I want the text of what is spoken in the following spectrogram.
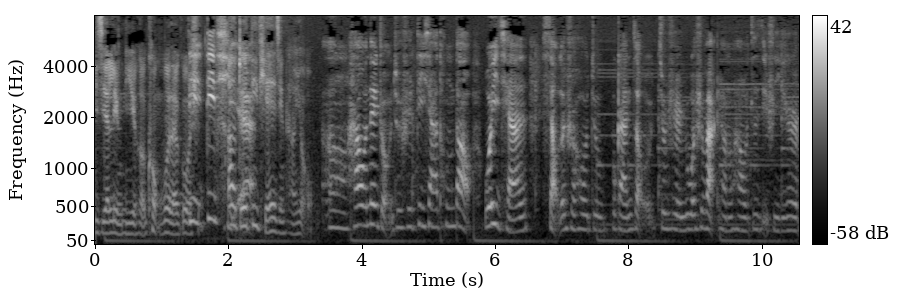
一些灵异和恐怖的故事。地地铁哦，对，地铁也经常有。嗯，还有那种就是地下通道。我以前小的时候就不敢走，就是如果是晚上的话，我自己是一个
